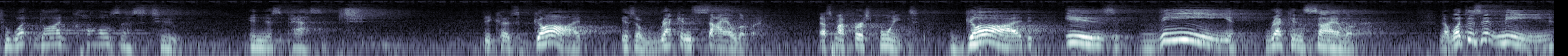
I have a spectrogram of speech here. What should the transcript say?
to what God calls us to in this passage. Because God is a reconciler. That's my first point. God is the reconciler. Now, what does it mean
